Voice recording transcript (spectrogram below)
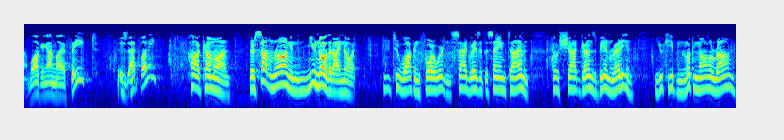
I'm walking on my feet. Is that funny? Oh, come on. There's something wrong, and you know that I know it. You two walking forward and sideways at the same time, and those shotguns being ready, and you keep looking all around.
